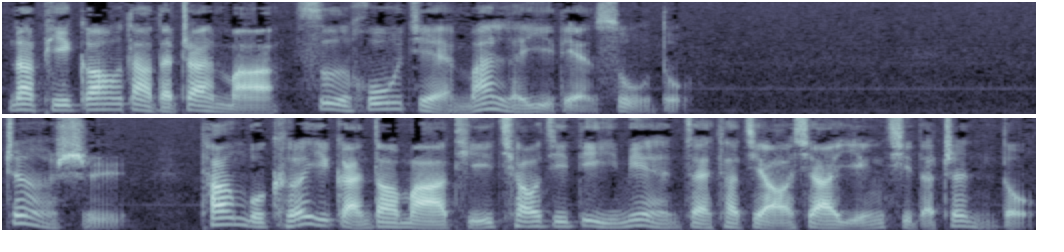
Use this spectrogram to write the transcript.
那匹高大的战马似乎减慢了一点速度。这时，汤姆可以感到马蹄敲击地面在他脚下引起的震动。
